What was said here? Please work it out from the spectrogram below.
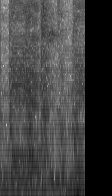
Superman and the man.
